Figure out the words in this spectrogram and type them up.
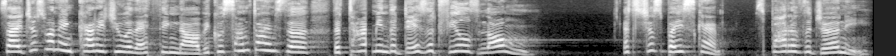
So I just want to encourage you with that thing now because sometimes the, the time in the desert feels long. It's just base camp, it's part of the journey.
